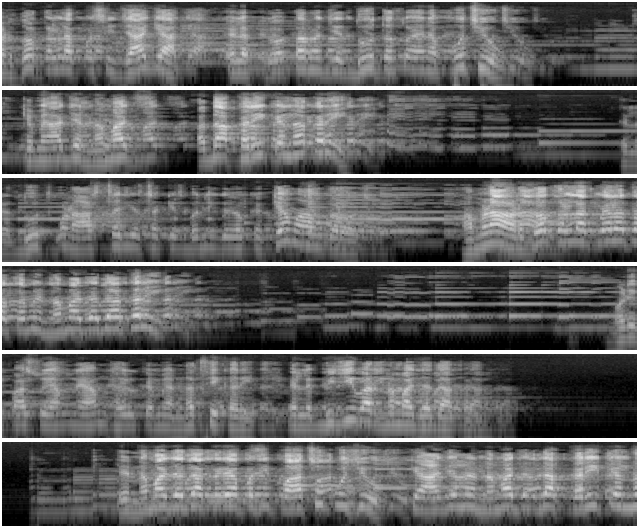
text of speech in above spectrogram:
અડધો કલાક પછી જાગ્યા એટલે પોતાનો જે દૂત હતો એને પૂછ્યું કે મેં આજે નમાજ અદા કરી કે ન કરી? એટલે દૂત પણ આશ્ચર્યચકિત બની ગયો કે કેમ આમ કરો છો? હમણાં અડધો કલાક પહેલા તો તમે નમાજ અદા કરી. વળી પાછું એમને એમ થયું કે મેં નથી કરી, એટલે બીજી વાર નમાજ અદા કરી. એ નમાજ અદા કર્યા પછી પાછું પૂછ્યું કે આજે મેં નમાજ અદા કરી કે ન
